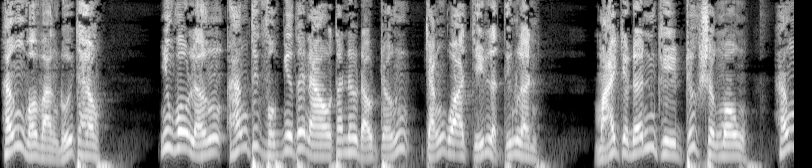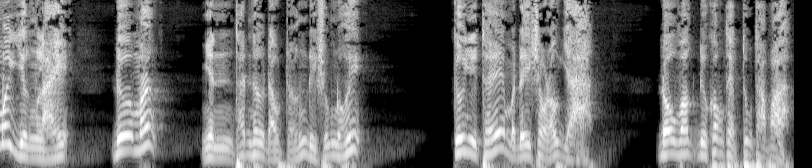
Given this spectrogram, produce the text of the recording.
Hắn vội vàng đuổi theo, nhưng vô lượng hắn thuyết phục như thế nào thanh hư đạo trưởng chẳng qua chỉ là tiến lên. Mãi cho đến khi trước sân môn, hắn mới dừng lại, đưa mắt nhìn thanh hư đạo trưởng đi xuống núi. Cứ như thế mà đi sau lão già, đồ vật đều không thèm thu thập à.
